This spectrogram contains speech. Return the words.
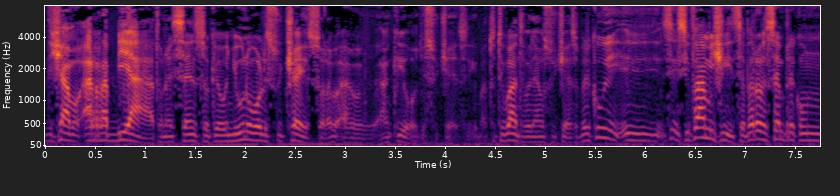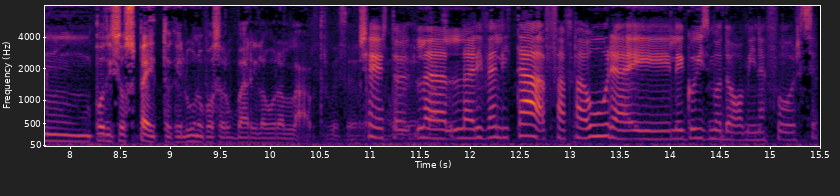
diciamo arrabbiato nel senso che ognuno vuole successo eh, anche io voglio successo ma tutti quanti vogliamo successo per cui eh, sì, si fa amicizia però sempre con un po' di sospetto che l'uno possa rubare il lavoro all'altro certo la, la, rivalità fa sì. paura e l'egoismo domina forse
